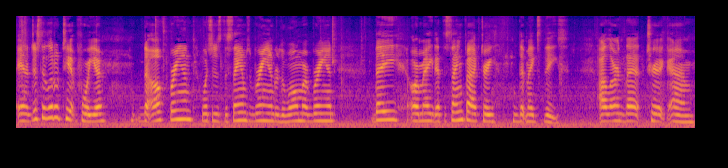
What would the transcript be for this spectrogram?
And just a little tip for you. The off-brand, which is the Sam's brand or the Walmart brand, they are made at the same factory that makes these. I learned that trick um,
